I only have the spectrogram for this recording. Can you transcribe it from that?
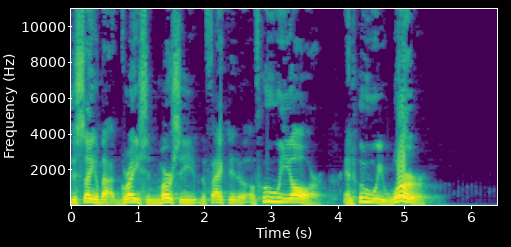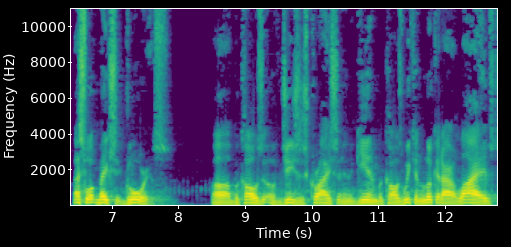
this thing about grace and mercy, the fact that of who we are and who we were, that's what makes it glorious uh, because of Jesus Christ. And again, because we can look at our lives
